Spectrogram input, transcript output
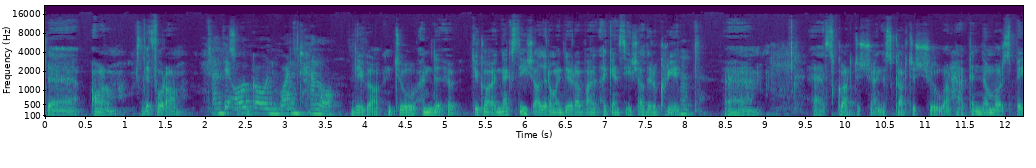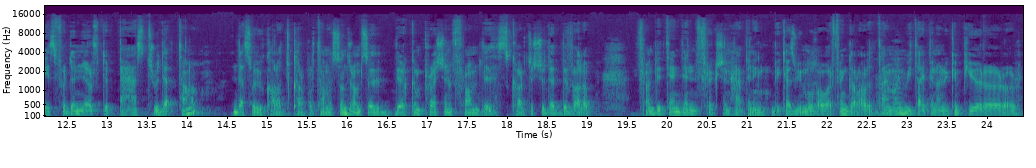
the arm, the forearm. and they all go in one tunnel. They go into and they go next to each other. When they rub against each other, create um, uh, scar tissue, and the scar tissue will happen. No more space for the nerve to pass through that tunnel. And that's why we call it carpal tunnel syndrome. So their compression from the scar tissue that develop from the tendon friction happening because we move our finger all the time when we type in on a computer or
